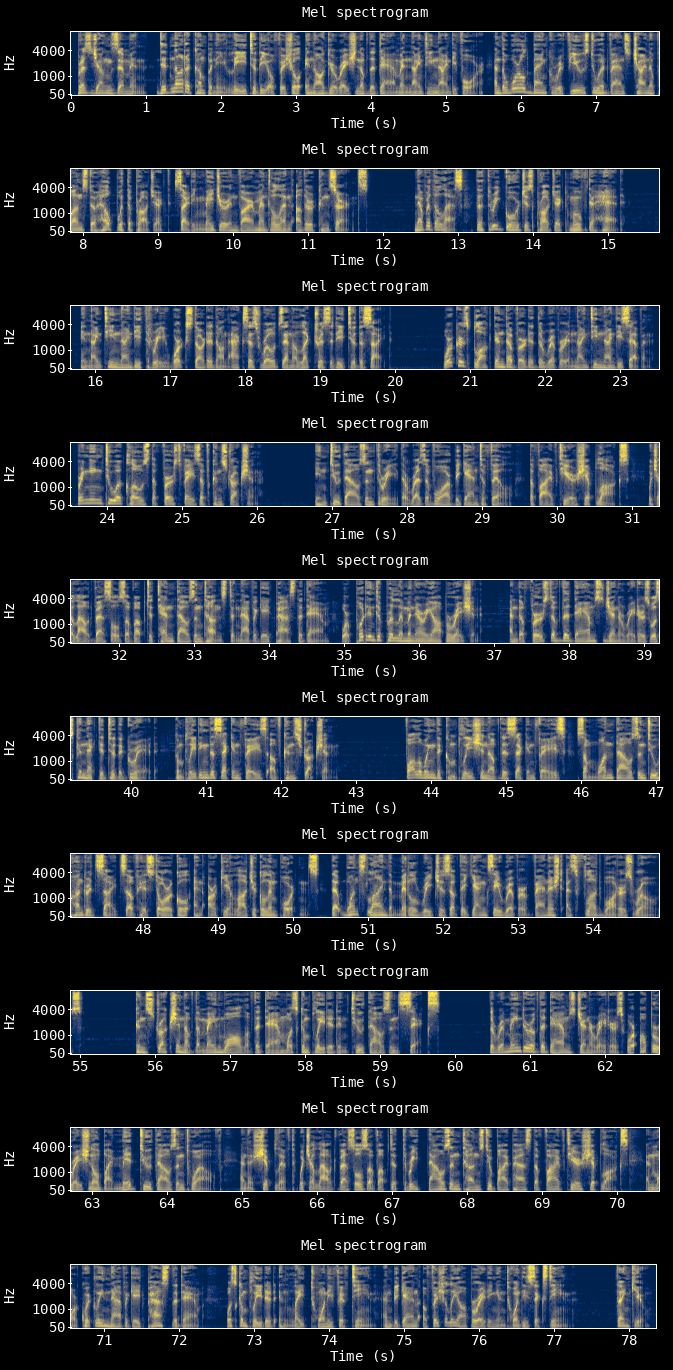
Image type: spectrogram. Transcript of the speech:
President Zemin did not accompany Li to the official inauguration of the dam in 1994, and the World Bank refused to advance China funds to help with the project, citing major environmental and other concerns. Nevertheless, the Three Gorges project moved ahead. In 1993, work started on access roads and electricity to the site. Workers blocked and diverted the river in 1997, bringing to a close the first phase of construction. In 2003, the reservoir began to fill. The five-tier ship locks, which allowed vessels of up to 10,000 tons to navigate past the dam, were put into preliminary operation, and the first of the dam's generators was connected to the grid, completing the second phase of construction. Following the completion of this second phase, some 1,200 sites of historical and archaeological importance that once lined the middle reaches of the Yangtze River vanished as floodwaters rose. Construction of the main wall of the dam was completed in 2006. The remainder of the dam's generators were operational by mid-2012, and a shiplift which allowed vessels of up to 3,000 tons to bypass the five-tier ship locks and more quickly navigate past the dam was completed in late 2015 and began officially operating in 2016. Thank you.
